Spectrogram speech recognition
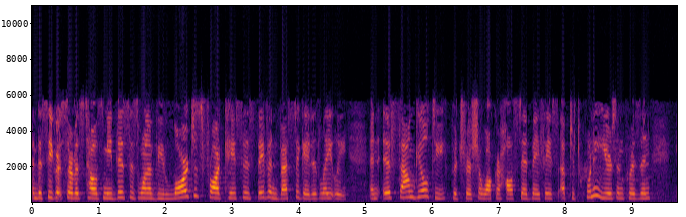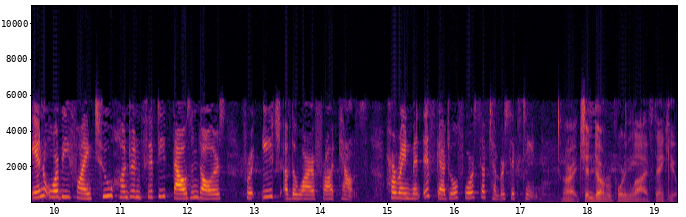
And the Secret Service tells me this is one of the largest fraud cases they've investigated lately. And if found guilty, Patricia Walker Halstead may face up to 20 years in prison and or be fined $250,000 for each of the wire fraud counts. Her arraignment is scheduled for September 16. All right, Chinh reporting live. Thank you.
